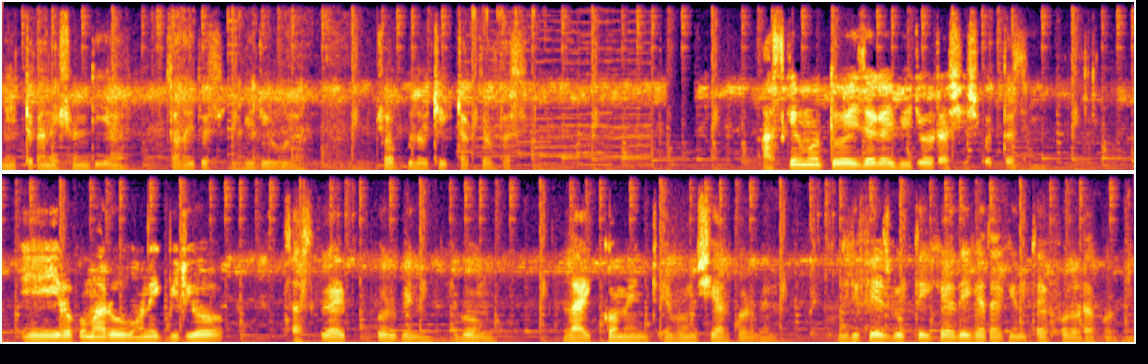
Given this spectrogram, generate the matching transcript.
নেটটা কানেকশন দিয়ে চালাইতেছি ভিডিওগুলো। সবগুলো ঠিকঠাক চলতেছে। আজকের মতো এই জায়গায় ভিডিওটা শেষ করতেছি। এইরকম আরও অনেক ভিডিও সাবস্ক্রাইব করবেন এবং লাইক, কমেন্ট এবং শেয়ার করবেন। যদি ফেসবুক থেকে দেখে থাকেন তাই ফলোটা করবেন।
